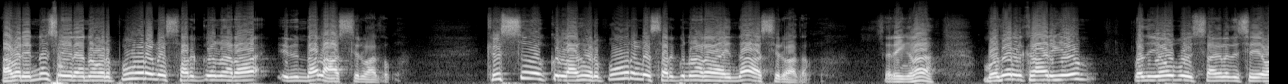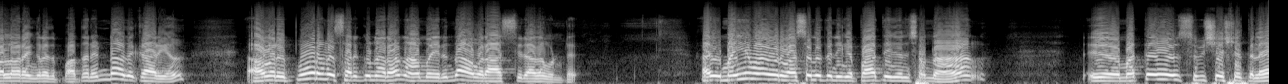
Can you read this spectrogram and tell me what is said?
அவர் என்ன செய்கிறார் ஒரு பூரண சர்க்குனராக இருந்தால் ஆசீர்வாதம். கிறிஸ்துவுக்குள்ளாக ஒரு பூரண சர்க்குனராக இருந்தால் ஆசீர்வாதம். சரிங்களா? முதல் காரியம் அது யோபு சகலதை செய்ய வல்லவரங்கிறத பார்த்தோம். ரெண்டாவது காரியம் அவர் பூரண சர்க்குனராக நாம் இருந்தால் அவர் ஆசீர்வாதம் உண்டு. அதுக்கு மையமாக ஒரு வசனத்தை நீங்கள் பார்த்தீங்கன்னு சொன்னால் மத்திய சுவிசேஷத்தில்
